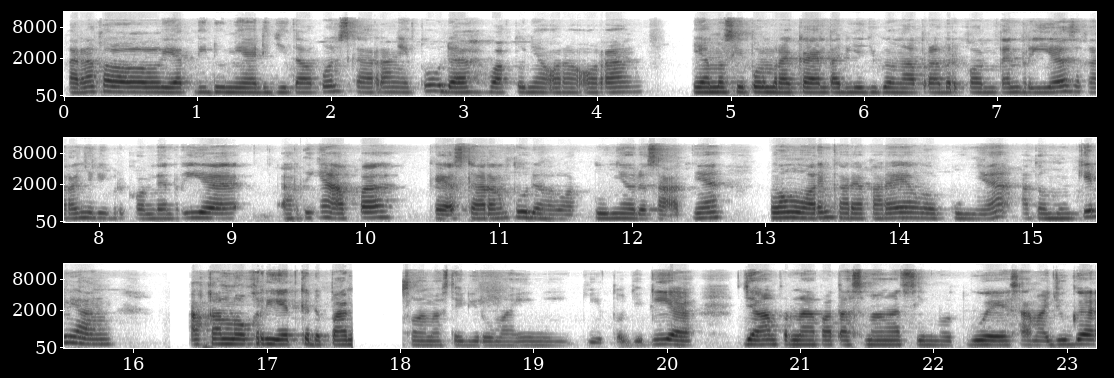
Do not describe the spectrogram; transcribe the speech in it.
Karena kalau lihat di dunia digital pun sekarang itu udah waktunya orang-orang ya meskipun mereka yang tadinya juga nggak pernah berkonten ria, sekarang jadi berkonten ria. Artinya apa? Kayak sekarang tuh udah waktunya, udah saatnya lo ngeluarin karya-karya yang lo punya atau mungkin yang akan lo create ke depan selama stay di rumah ini gitu. Jadi ya jangan pernah patah semangat sih menurut gue sama juga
